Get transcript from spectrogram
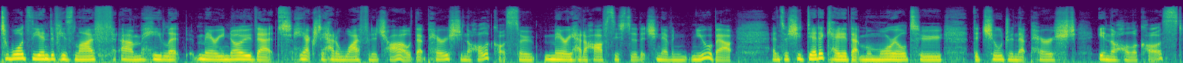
towards the end of his life, um, he let Mary know that he actually had a wife and a child that perished in the Holocaust. So Mary had a half sister that she never knew about. And so she dedicated that memorial to the children that perished in the Holocaust.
